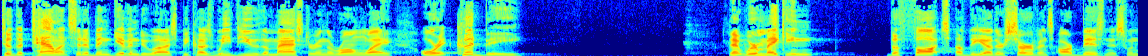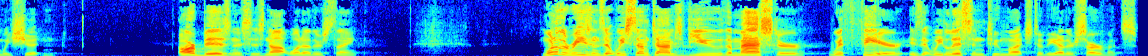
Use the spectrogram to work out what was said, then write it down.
to the talents that have been given to us because we view the master in the wrong way. Or it could be that we're making the thoughts of the other servants our business when we shouldn't. Our business is not what others think. One of the reasons that we sometimes view the master with fear is that we listen too much to the other servants.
